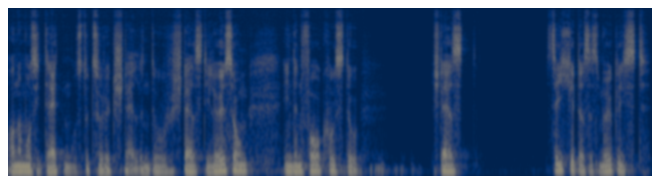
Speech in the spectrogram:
Animositäten musst du zurückstellen. Du stellst die Lösung in den Fokus, du stellst sicher, dass es möglichst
